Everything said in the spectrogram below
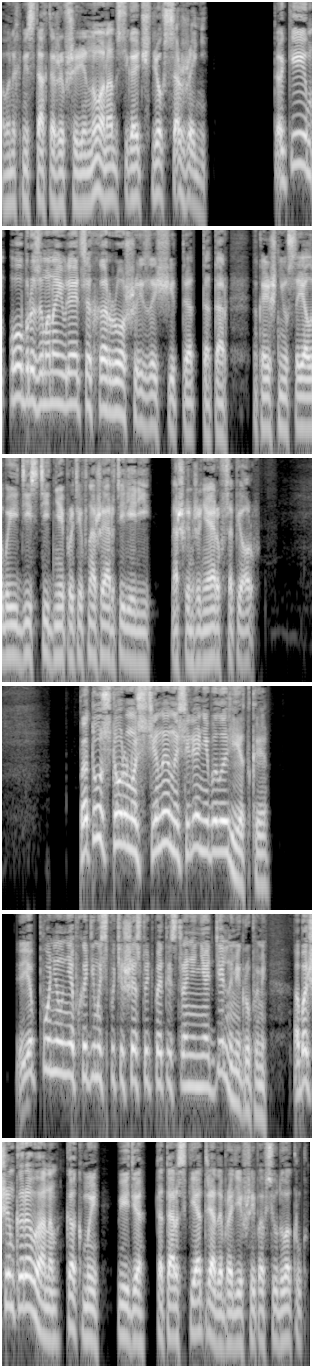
а в иных местах даже в ширину, она достигает четырех сажений. Таким образом она является хорошей защитой от татар, но, конечно, не устояла бы и десяти дней против нашей артиллерии, наших инженеров-саперов. По ту сторону стены население было редкое, и я понял необходимость путешествовать по этой стране не отдельными группами, а большим караваном, как мы, видя татарские отряды, бродившие повсюду вокруг.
